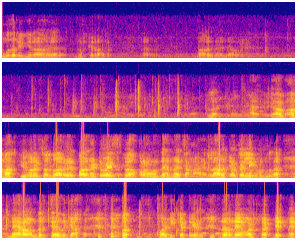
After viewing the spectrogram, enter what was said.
மூதறிஞராக நிற்கிறார் பாரதிராஜா பாரதி ராஜா அவர்கள். இல்லை. ஆமாம் இவர் சொல்லுவார் இவரு பதினெட்டு வயசுக்கு அப்புறம் வந்து என்ன நான் எல்லாருக்கும் சொல்லிக்கணும்ல. நேரம் வந்துருச்சு அதுக்காக. படிக்கட்டுகள் நிர்ணயம் பண்ண வேண்டிய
